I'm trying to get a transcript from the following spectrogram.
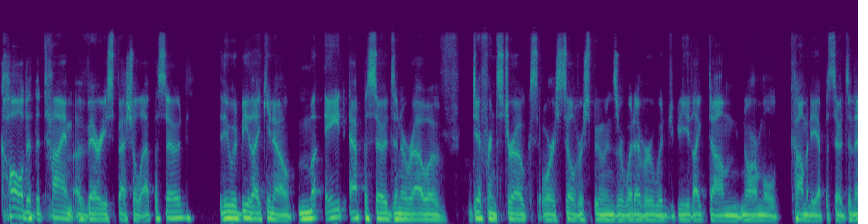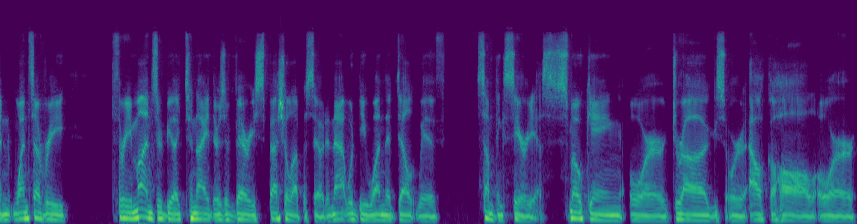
called at the time a very special episode it would be like you know eight episodes in a row of different strokes or silver spoons or whatever would be like dumb normal comedy episodes and then once every three months it would be like tonight there's a very special episode. And that would be one that dealt with something serious smoking or drugs or alcohol or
